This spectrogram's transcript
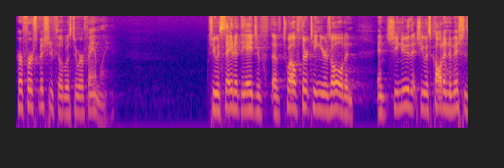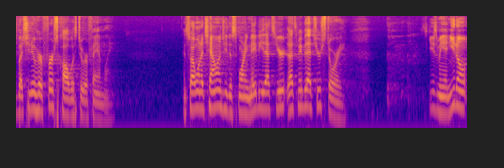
Her first mission field was to her family. She was saved at the age of, of 12, 13 years old, and, and she knew that she was called into missions, but she knew her first call was to her family. And so I want to challenge you this morning. Maybe that's your, that's, maybe that's your story. Excuse me, and you don't,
